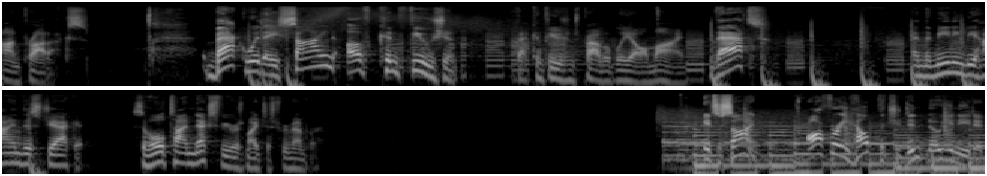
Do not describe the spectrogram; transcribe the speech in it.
on products. Back with a sign of confusion. That confusion's probably all mine. That and the meaning behind this jacket. Some old time next viewers might just remember. It's a sign offering help that you didn't know you needed.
